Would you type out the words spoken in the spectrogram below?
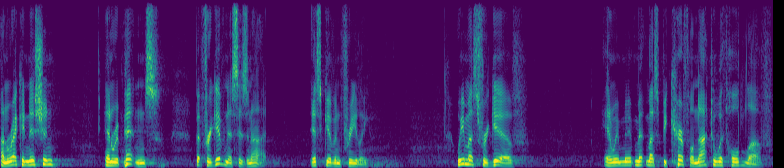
on recognition and repentance, but forgiveness is not. It's given freely. We must forgive, and we must be careful not to withhold love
